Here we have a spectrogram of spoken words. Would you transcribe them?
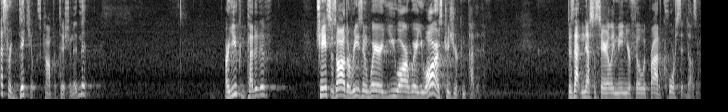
That's ridiculous competition, isn't it? Are you competitive? Chances are the reason where you are where you are is because you're competitive. Does that necessarily mean you're filled with pride? Of course it doesn't.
